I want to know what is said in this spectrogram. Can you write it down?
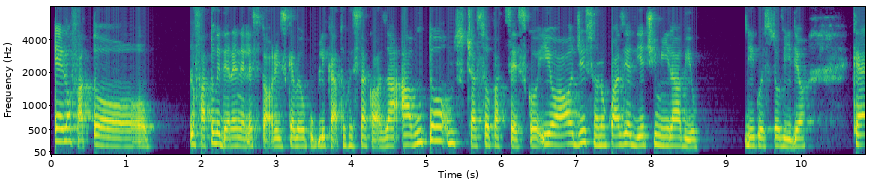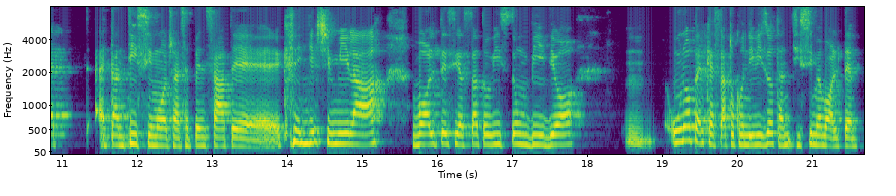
E l'ho fatto l'ho fatto vedere nelle stories che avevo pubblicato questa cosa, ha avuto un successo pazzesco. Io oggi sono quasi a 10.000 view di questo video, che è, è tantissimo, cioè se pensate che in 10.000 volte sia stato visto un video, mm, uno perché è stato condiviso tantissime volte,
